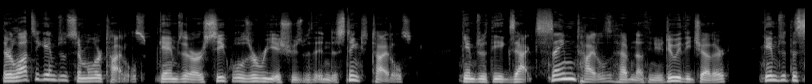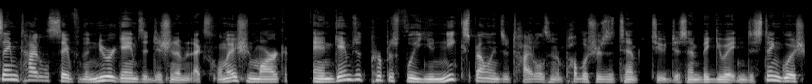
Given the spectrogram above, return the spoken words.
There are lots of games with similar titles, games that are sequels or reissues with indistinct titles, games with the exact same titles have nothing to do with each other, games with the same titles save for the newer game's addition of an exclamation mark, and games with purposefully unique spellings of titles in a publisher's attempt to disambiguate and distinguish,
